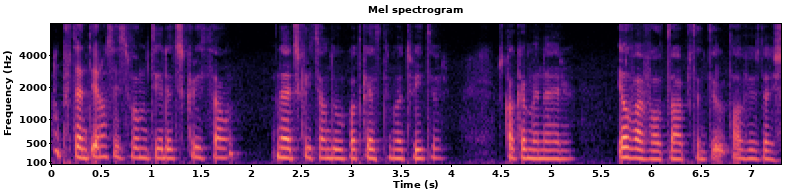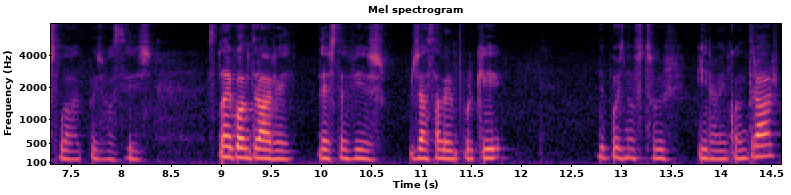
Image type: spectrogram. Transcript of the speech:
Portanto, eu não sei se vou meter a descrição na descrição do podcast do meu Twitter, mas de qualquer maneira, ele vai voltar, portanto, eu talvez deixe lá, depois vocês, se não encontrarem desta vez, já sabem porquê. Depois no futuro irão encontrar.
